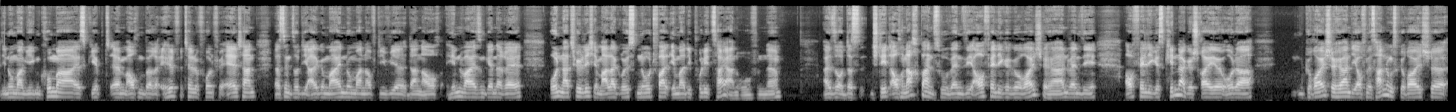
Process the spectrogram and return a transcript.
die Nummer gegen Kummer, es gibt ähm, auch ein Hilfetelefon für Eltern. Das sind so die allgemeinen Nummern, auf die wir dann auch hinweisen generell. Und natürlich im allergrößten Notfall immer die Polizei anrufen. Ne? Also das steht auch Nachbarn zu, wenn sie auffällige Geräusche hören, wenn sie auffälliges Kindergeschreie oder Geräusche hören, die auf Misshandlungsgeräusche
